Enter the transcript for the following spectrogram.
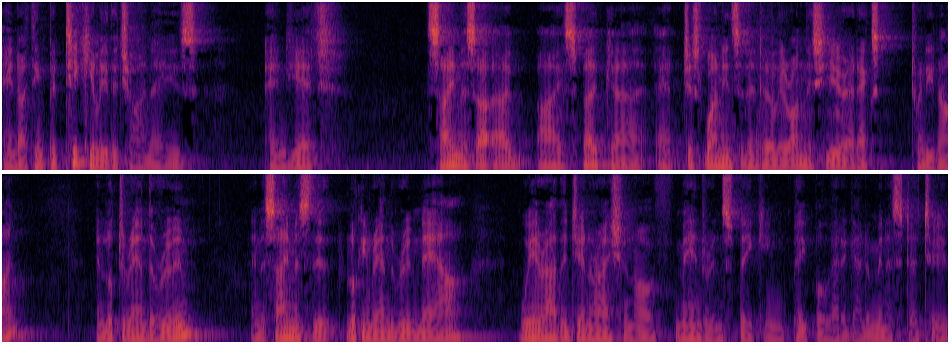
and I think particularly the Chinese. And yet, same as I, I, I spoke uh, at just one incident earlier on this year at Acts 29 and looked around the room, and the same as the, looking around the room now, where are the generation of Mandarin speaking people that are going to minister to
